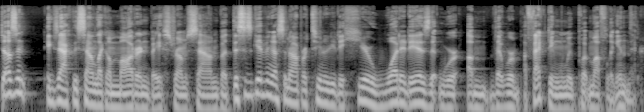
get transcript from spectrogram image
Doesn't exactly sound like a modern bass drum sound, but this is giving us an opportunity to hear what it is that we're um, that we're affecting when we put muffling in there.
